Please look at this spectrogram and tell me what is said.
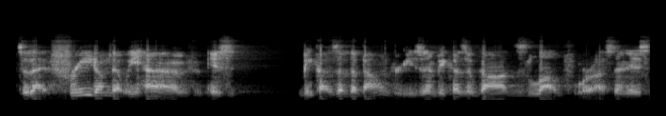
So that freedom that we have is because of the boundaries and because of God's love for us and his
